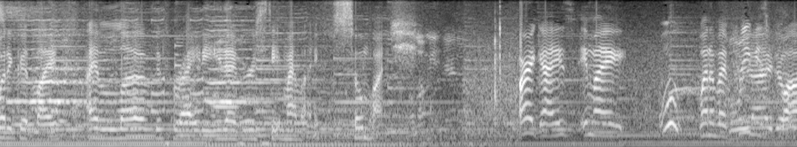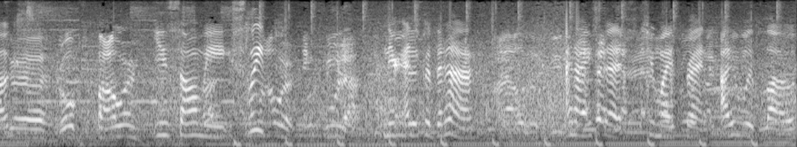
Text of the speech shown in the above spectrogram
What a good life. I love the variety and diversity in my life so much. Alright guys, in my Ooh, one of my previous vlogs, uh, Power? you saw me sleep Power in Vula. near Es Vedrà. And I said to my friend, I would love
